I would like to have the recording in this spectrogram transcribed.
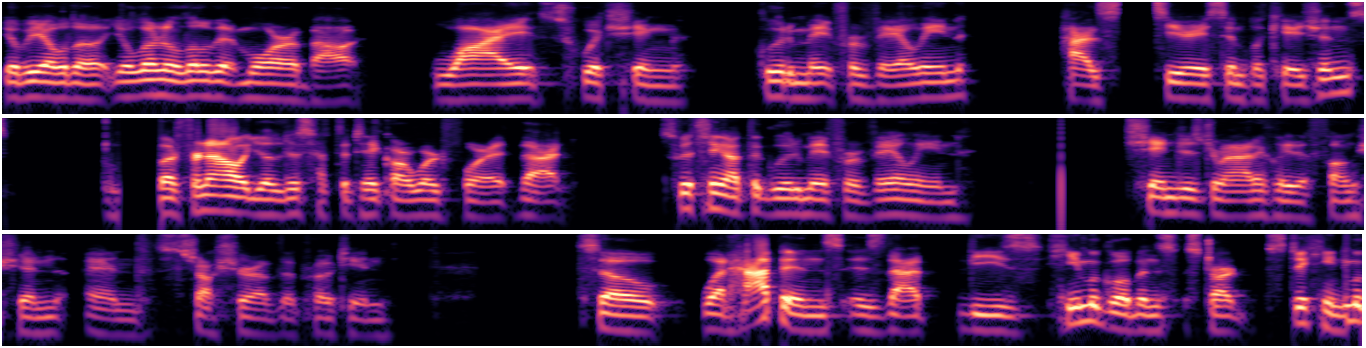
you'll be able to you'll learn a little bit more about why switching glutamate for valine has serious implications. But for now, you'll just have to take our word for it that switching out the glutamate for valine changes dramatically the function and structure of the protein. So what happens is that these hemoglobins start sticking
